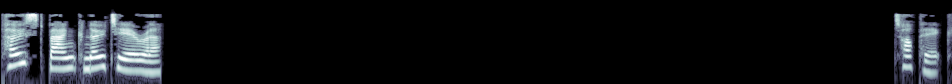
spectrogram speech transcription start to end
Post-bank note era Topic:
